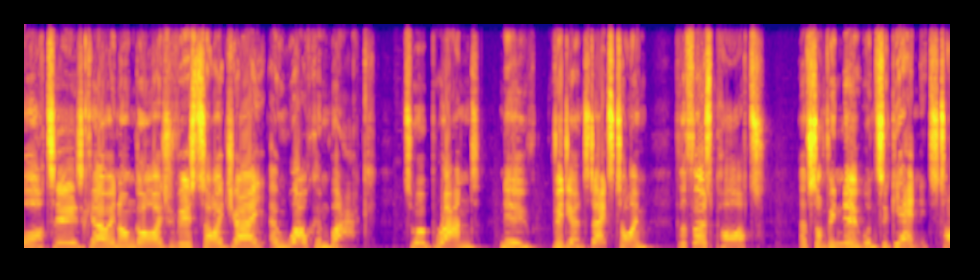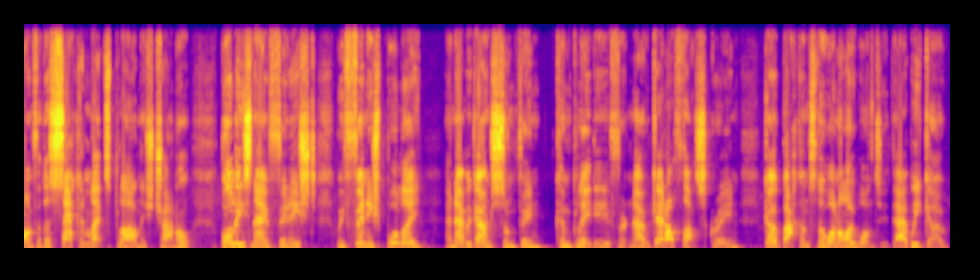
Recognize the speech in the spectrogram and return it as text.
What is going on guys, Reviews Jay and welcome back to a brand new video and today it's time for the first part of something new once again. It's time for the second Let's Play on this channel. Bully's now finished, we finished Bully and now we're going to something completely different. Now get off that screen, go back onto the one I wanted, there we go.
